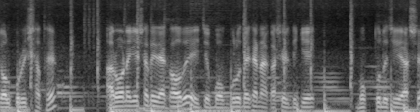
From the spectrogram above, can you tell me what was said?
জলপুরীর সাথে। আরও অনেকের সাথে দেখা হবে। এই যে বকগুলো দেখেন, আকাশের দিকে মুখ তুলে চেয়ে আসে।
